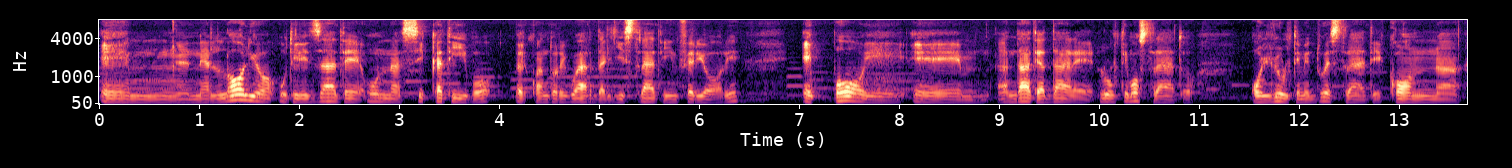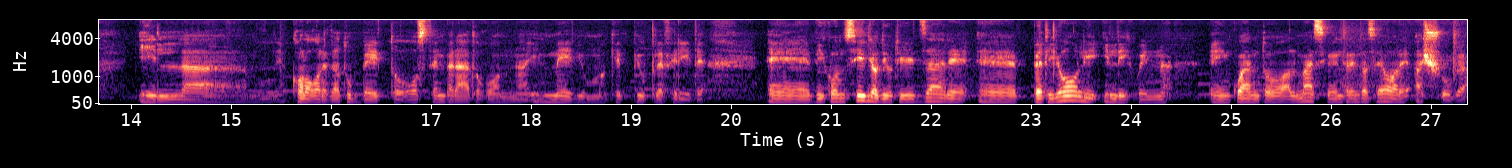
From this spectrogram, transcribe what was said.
Ehm, nell'olio utilizzate un seccativo per quanto riguarda gli strati inferiori e poi eh, andate a dare l'ultimo strato o gli ultimi due strati con il colore da tubetto o stemperato con il medium che più preferite eh, vi consiglio di utilizzare eh, per gli oli il liquid in quanto al massimo in 36 ore asciuga.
